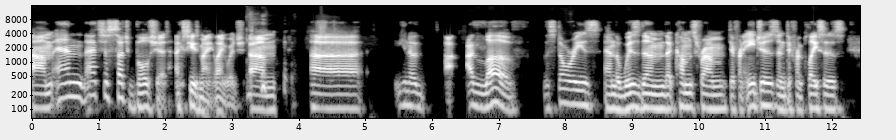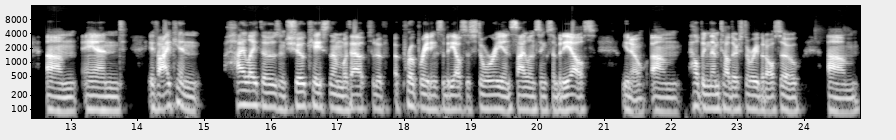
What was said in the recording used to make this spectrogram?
Um, and that's just such bullshit. Excuse my language. Um, uh, you know, I, I love the stories and the wisdom that comes from different ages and different places. Um, and if I can highlight those and showcase them without sort of appropriating somebody else's story and silencing somebody else, you know, um, helping them tell their story, but also um,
